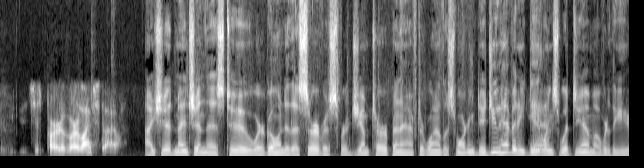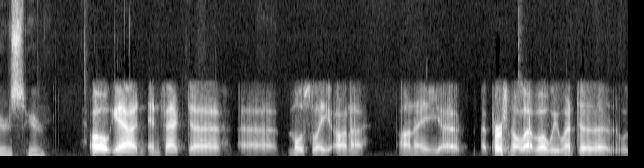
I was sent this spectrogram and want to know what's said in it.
it's just part of our lifestyle. I should mention this too. We're going to the service for Jim Turpin after a while this morning. Did you have any dealings with Jim over the years here? Oh yeah, in fact, uh, uh, mostly on a on a, uh, a personal level. We went to the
